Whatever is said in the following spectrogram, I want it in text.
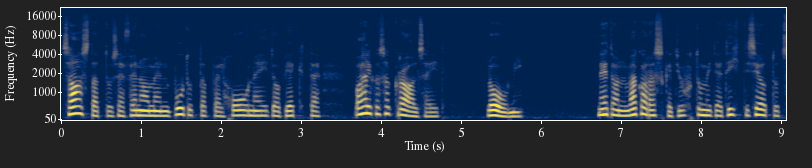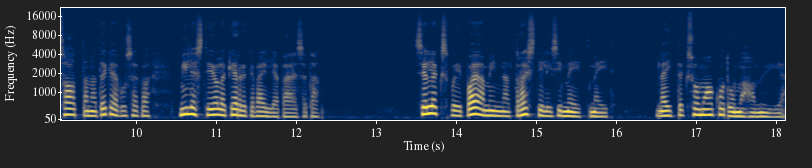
saastatuse fenomen puudutab veel hooneid, objekte, vahel ka sakraalseid loomi. Need on väga rasked juhtumid ja tihti seotud saatana tegevusega, millest ei ole kerge välja pääseda. selleks võib vaja minna drastilisi meetmeid, näiteks oma kodu maha müüa.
